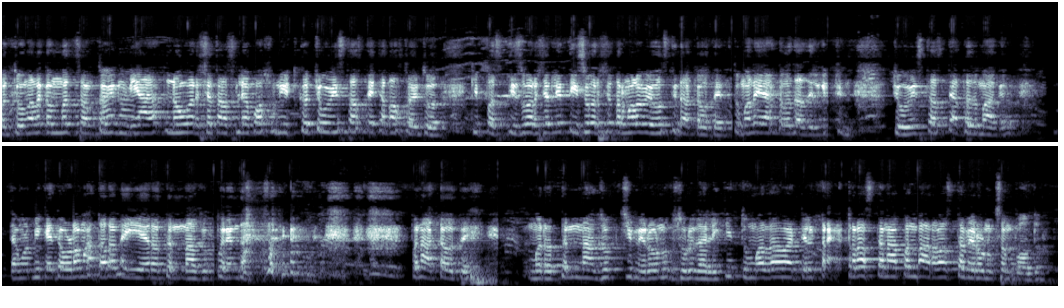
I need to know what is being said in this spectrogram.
पण तुम्हाला गंमत सांगतो की मी आठ नऊ वर्षाचा असल्यापासून इतकं चोवीस तास त्याच्यात असायचो की पस्तीस वर्षातले तीस वर्ष तर मला व्यवस्थित आठवत आहेत तुम्हालाही आठवत असेल की चोवीस तास त्यातच माग. त्यामुळे मी काही तेवढा म्हातारा नाही आहे रतन नाजूक पर्यंत. पण आठवते मग रतन नाजूकची मिरवणूक सुरू झाली की तुम्हाला वाटेल ट्रॅक्टर असताना आपण बारा वाजता मिरवणूक संपवतो.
